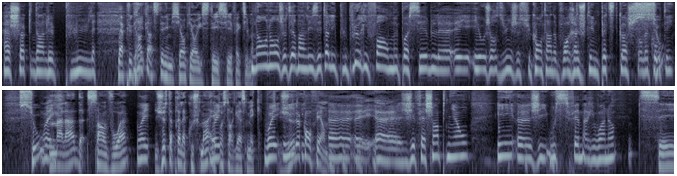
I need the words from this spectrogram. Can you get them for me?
à choc dans le plus... La plus grande quantité d'émissions qui ont existé ici, effectivement. Non, non, je veux dire dans les états les plus pluriformes possibles. euh, Et, et aujourd'hui, je suis content de pouvoir rajouter une petite coche sur le Sous, côté. Sous, Oui. malade, sans voix, Oui. juste après l'accouchement et Oui. post-orgasmique. Oui, Je et- le confirme. euh, euh, euh, j'ai fait champignon et j'ai aussi fait marijuana. C'est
